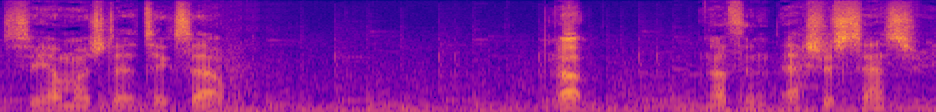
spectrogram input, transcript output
See how much that takes out. Oh, nothing. Extra sensory.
